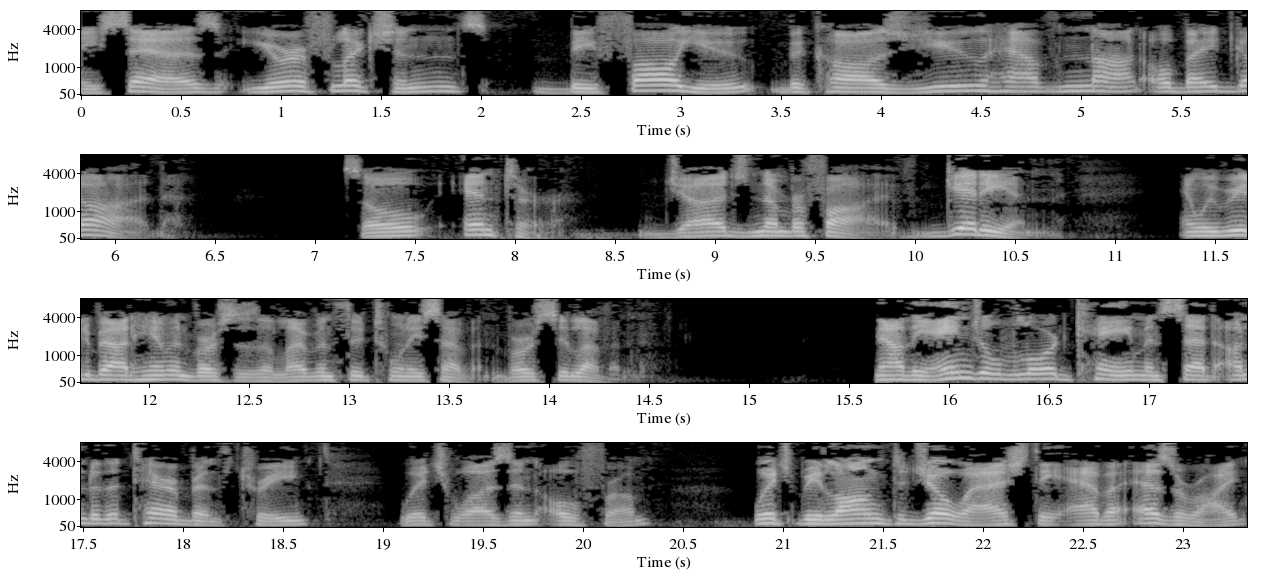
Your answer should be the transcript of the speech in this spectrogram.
he says, Your afflictions befall you because you have not obeyed God. So enter judge number 5, Gideon. And we read about him in verses 11 through 27. Verse 11. Now the angel of the Lord came and sat under the terebinth tree, which was in Ophrah which belonged to Joash the Abba Abiezrite,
